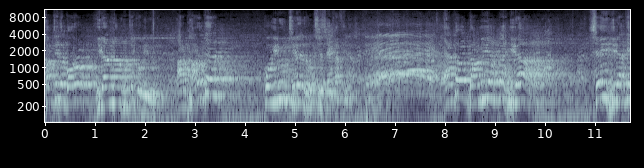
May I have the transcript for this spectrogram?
সবচেয়ে বড় হীরার নাম হচ্ছে কোহিনুর আর ভারতের কোহিনুর ছিলেন হচ্ছে শেখ হাসিনা। এত দামি একটা হীরা, সেই হীরাকে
